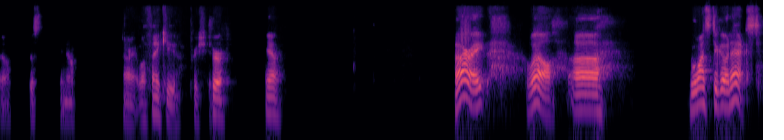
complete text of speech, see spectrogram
So just you know. All right well thank you. Appreciate sure. it. Sure. Yeah. All right. Well uh who wants to go next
